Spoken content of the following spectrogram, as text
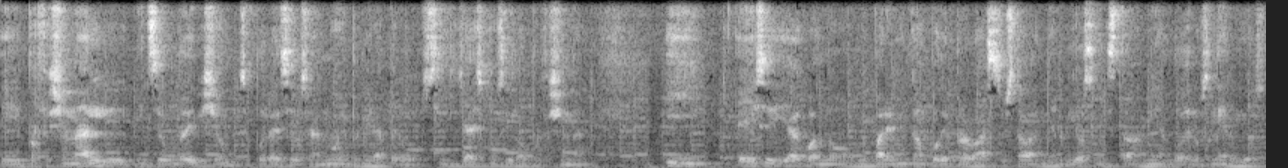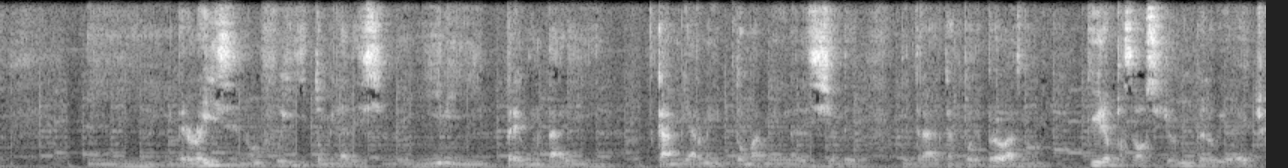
eh, profesional en segunda división, se podría decir, o sea, no en primera, pero sí ya es considerado profesional. Y ese día cuando me paré en un campo de pruebas, yo estaba nervioso, me estaba mirando de los nervios, y, pero lo hice, ¿no? Fui y tomé la decisión de ir y preguntar y cambiarme y tomarme la decisión de, de entrar al campo de pruebas, ¿no? ¿Qué hubiera pasado si yo nunca lo hubiera hecho?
